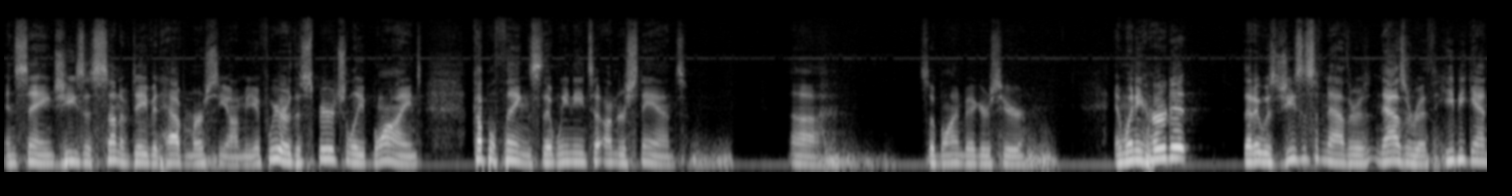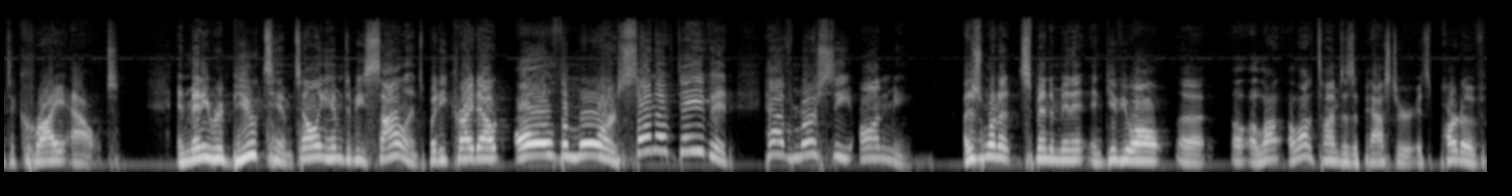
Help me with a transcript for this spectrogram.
and saying, Jesus, son of David, have mercy on me. If we are the spiritually blind, a couple things that we need to understand. Uh, so, blind beggars here. And when he heard it, that it was Jesus of Nazareth, he began to cry out. And many rebuked him, telling him to be silent. But he cried out all the more, Son of David, have mercy on me. I just want to spend a minute and give you all uh, a, a, lot. A lot of times, as a pastor, it's part of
